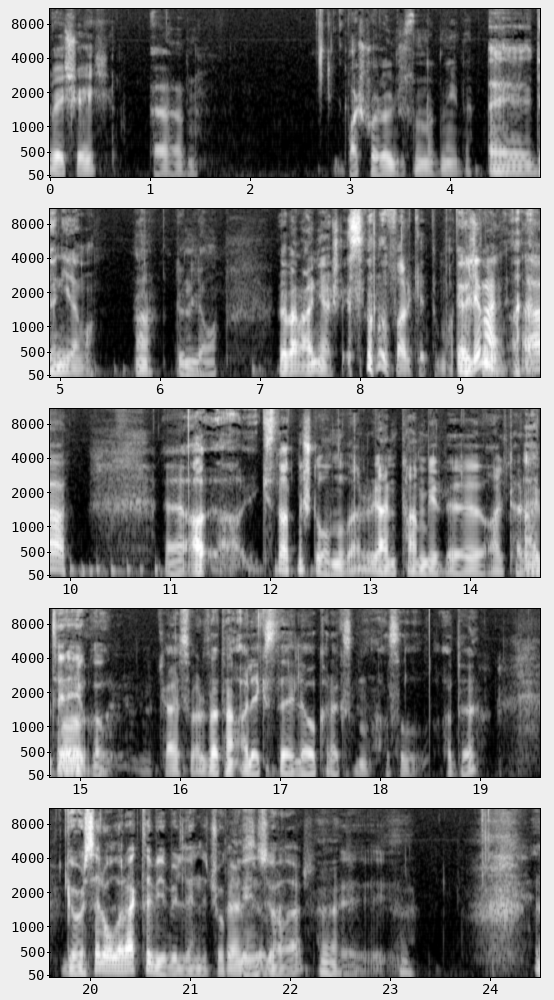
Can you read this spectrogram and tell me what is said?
ve şey e, Başrol oyuncusunun adı neydi? Ee, Denis Lemon. Ha, Denis Lemon. Ve ben aynı yaştayız. fark ettim. Öyle mi? ee, ikisi de 60 doğumlular. Yani tam bir e, alter, alter ego, ego hikayesi var. Zaten Alex de Leo Carax'ın asıl adı. Görsel olarak da birbirlerine çok benziyorlar. benziyorlar. Evet. Ee, evet. Ee,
